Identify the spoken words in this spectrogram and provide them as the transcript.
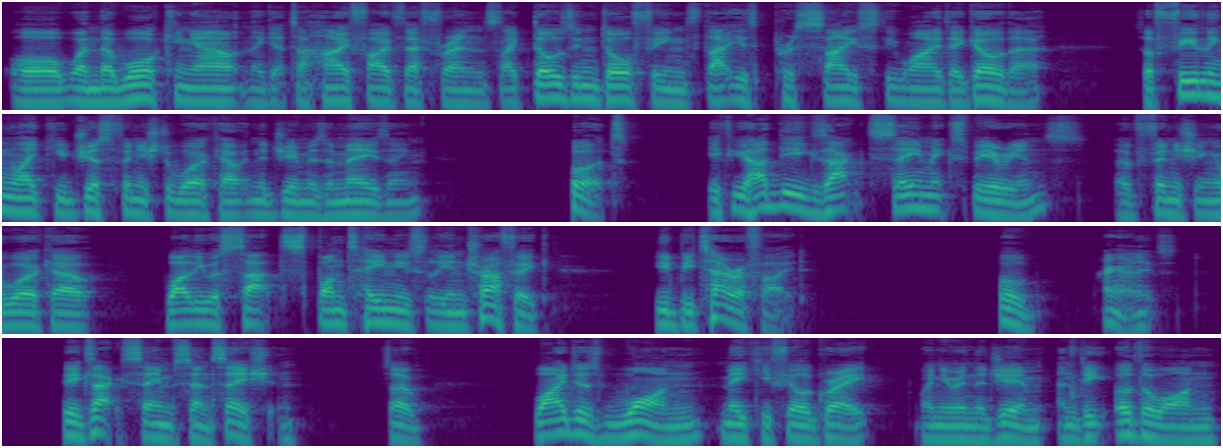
or when they're walking out and they get to high five their friends like those endorphins that is precisely why they go there so feeling like you just finished a workout in the gym is amazing but if you had the exact same experience of finishing a workout while you were sat spontaneously in traffic, you'd be terrified. Well, hang on, it's the exact same sensation. So, why does one make you feel great when you're in the gym and the other one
